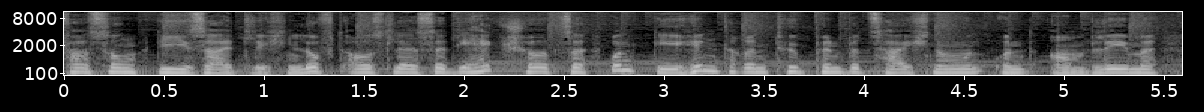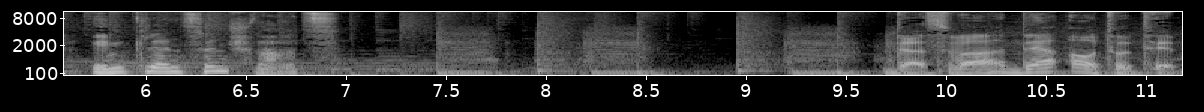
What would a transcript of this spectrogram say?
Einfassung, die seitlichen Luftauslässe, die Heckschürze und die hinteren Typenbezeichnungen und Embleme in glänzend schwarz. Das war der Autotipp.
